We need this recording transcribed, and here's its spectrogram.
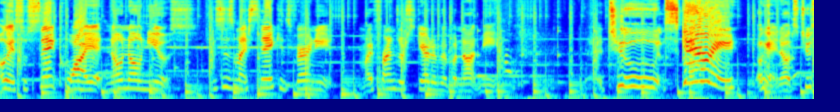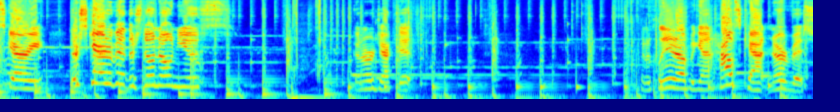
Okay, so snake quiet, no known use. This is my snake, it's very neat. My friends are scared of it, but not me. Too scary! Okay, no, it's too scary. They're scared of it. There's no known use. Gonna reject it. Gonna clean it up again. House cat, nervous,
